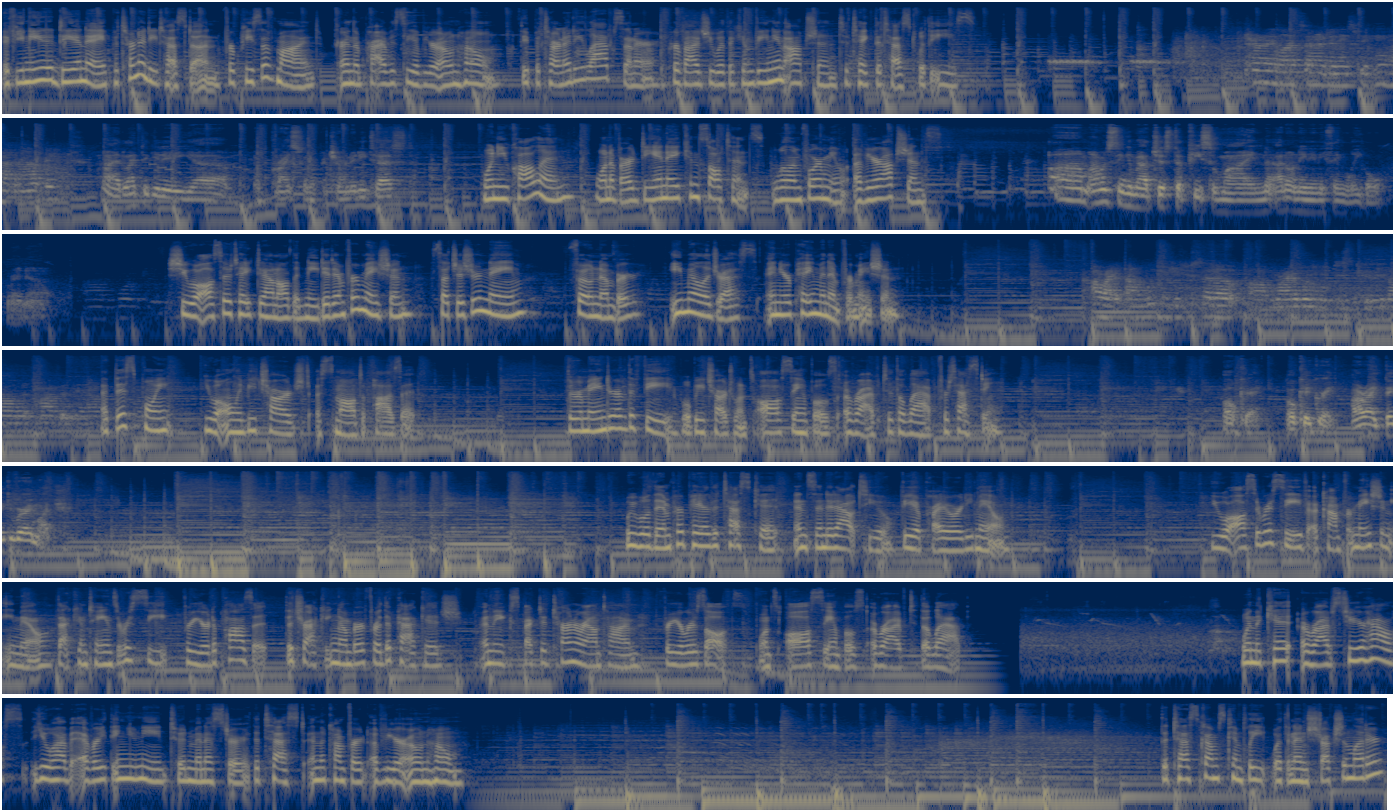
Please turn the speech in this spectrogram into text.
If you need a DNA paternity test done for peace of mind or in the privacy of your own home, the Paternity Lab Center provides you with a convenient option to take the test with ease. Paternity Lab Center, Denise speaking. How can I help you? Hi, I'd like to get a, uh, a price for the paternity test. When you call in, one of our DNA consultants will inform you of your options. Um, I was thinking about just a peace of mind. I don't need anything legal right now. She will also take down all the needed information, such as your name, phone number, email address, and your payment information. All right, um, we can get you set up um, right away with just a fifty dollar deposit down. At this point, you will only be charged a small deposit. The remainder of the fee will be charged once all samples arrive to the lab for testing. Okay. Okay, great. All right, thank you very much. We will then prepare the test kit and send it out to you via priority mail. You will also receive a confirmation email that contains a receipt for your deposit, the tracking number for the package, and the expected turnaround time for your results once all samples arrive to the lab. When the kit arrives to your house, you will have everything you need to administer the test in the comfort of your own home. The test comes complete with an instruction letter,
